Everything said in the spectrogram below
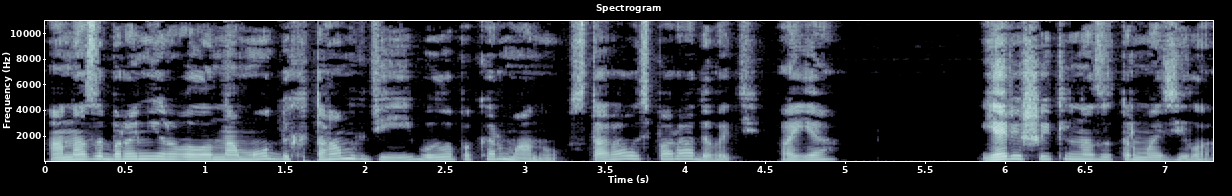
она забронировала нам отдых там, где ей было по карману. Старалась порадовать, а я... Я решительно затормозила.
